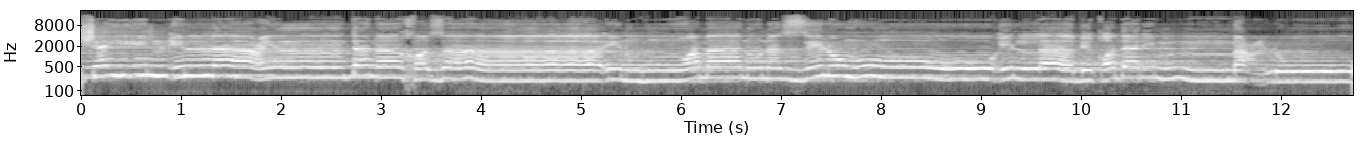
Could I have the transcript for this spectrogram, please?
شيء إلا عندنا خزائنه. وما ننزله إلا بقدر معلوم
